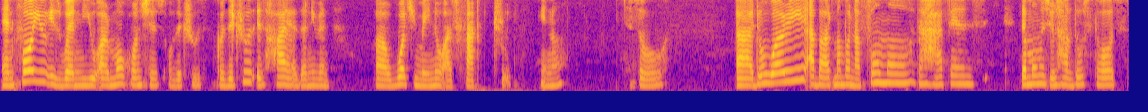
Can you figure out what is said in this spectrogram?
And for you is when you are more conscious of the truth because the truth is higher than even uh, what you may know as fact truth, you know? So, uh, don't worry about mambo na FOMO that happens. The moments you'll have those thoughts,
